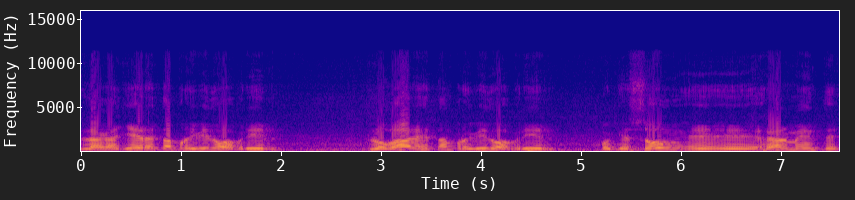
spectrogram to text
La gallera está prohibido abrir, los bares están prohibidos abrir, porque son eh, realmente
